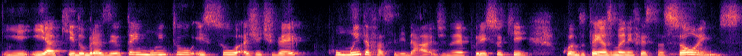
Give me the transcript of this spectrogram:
E, e, aqui do Brasil tem muito isso, a gente vê com muita facilidade, né? Por isso que quando tem as manifestações,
